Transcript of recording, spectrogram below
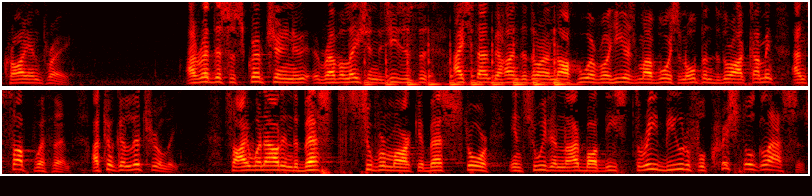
Cry and pray. I read this scripture in Revelation that Jesus said, I stand behind the door and knock. Whoever hears my voice and open the door, I come in and sup with them. I took it literally. So I went out in the best supermarket, best store in Sweden, and I bought these three beautiful crystal glasses.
